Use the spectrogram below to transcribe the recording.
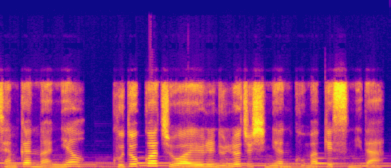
잠깐만요. 구독과 좋아요를 눌러주시면 고맙겠습니다.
